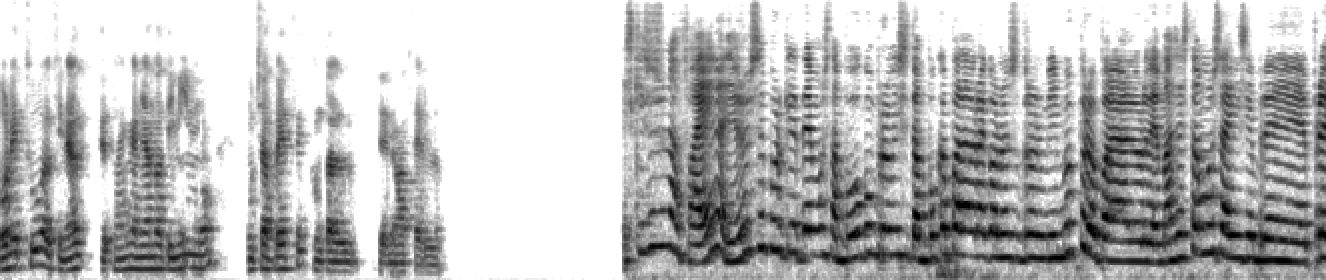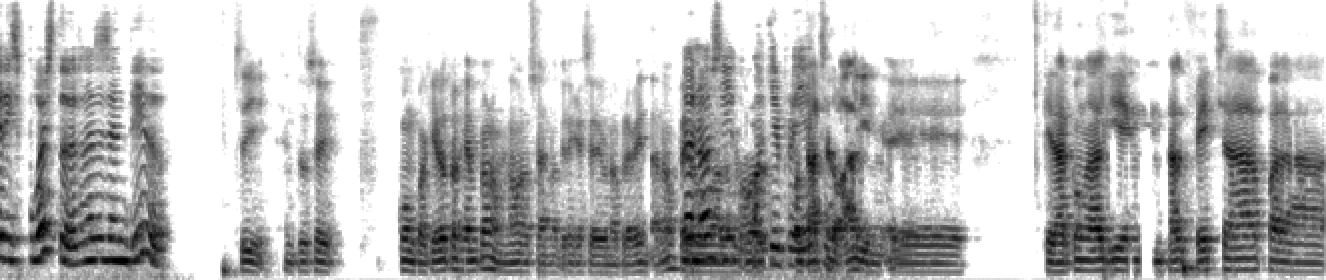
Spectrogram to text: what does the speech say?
pones tú, al final te estás engañando a ti mismo muchas veces con tal de no hacerlo. Es que eso es una faena. Yo no sé por qué tenemos tan poco compromiso y tan poca palabra con nosotros mismos, pero para los demás estamos ahí siempre predispuestos en ese sentido. Sí, entonces, con cualquier otro ejemplo, a lo mejor, o sea, no tiene que ser una preventa, ¿no? Pero no, no, sí, con cualquier proyecto. Contárselo a alguien. Eh, quedar con alguien en tal fecha para,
